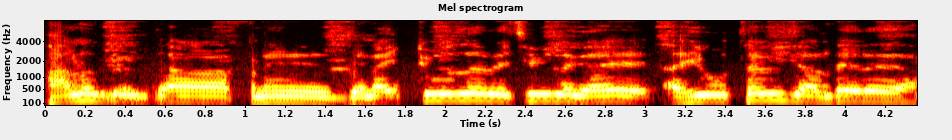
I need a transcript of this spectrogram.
ਸਾਨੂੰ ਆਪਣੇ ਜਨਾਈਟੂ ਦੇ ਵਿੱਚ ਵੀ ਲਗਾਏ, ਅਸੀਂ ਉੱਥੇ ਵੀ ਜਾਂਦੇ ਰਹੇ ਆ।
